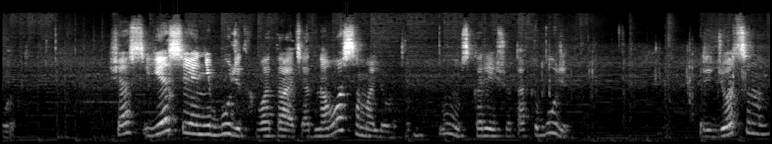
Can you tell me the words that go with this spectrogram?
Вот. Сейчас, если не будет хватать одного самолета, ну, скорее всего, так и будет. Придется нам...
